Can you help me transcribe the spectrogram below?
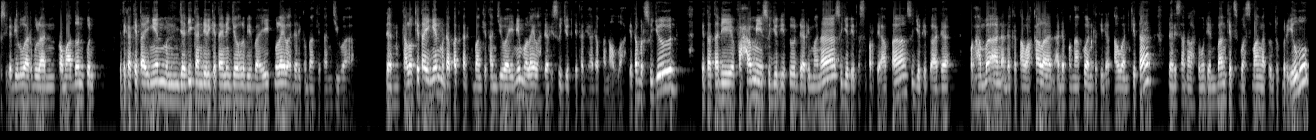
juga di luar bulan Ramadan pun ketika kita ingin menjadikan diri kita ini jauh lebih baik, mulailah dari kebangkitan jiwa dan kalau kita ingin mendapatkan kebangkitan jiwa ini, mulailah dari sujud kita di hadapan Allah. Kita bersujud, kita tadi fahami sujud itu dari mana, sujud itu seperti apa, sujud itu ada penghambaan, ada ketawakalan, ada pengakuan ketidaktahuan kita. Dari sanalah kemudian bangkit sebuah semangat untuk berilmu.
